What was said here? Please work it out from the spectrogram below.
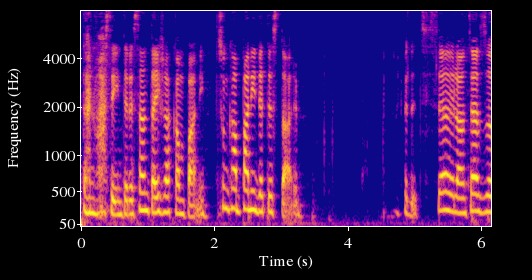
Dar nu asta e interesant aici la campanii. Sunt campanii de testare. Vedeți, se lansează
